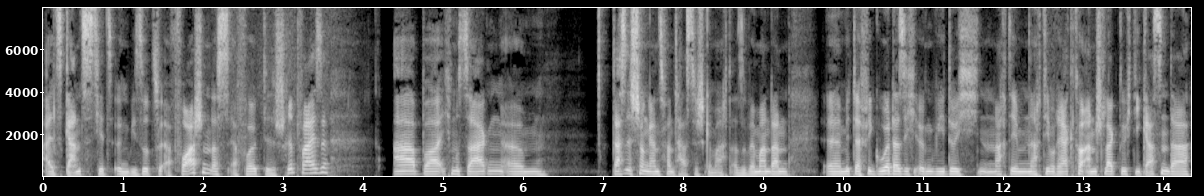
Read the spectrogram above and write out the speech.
als Ganzes jetzt irgendwie so zu erforschen. Das erfolgte schrittweise. Aber ich muss sagen, ähm, das ist schon ganz fantastisch gemacht. Also wenn man dann äh, mit der Figur, da sich irgendwie durch nach dem nach dem Reaktoranschlag durch die Gassen da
